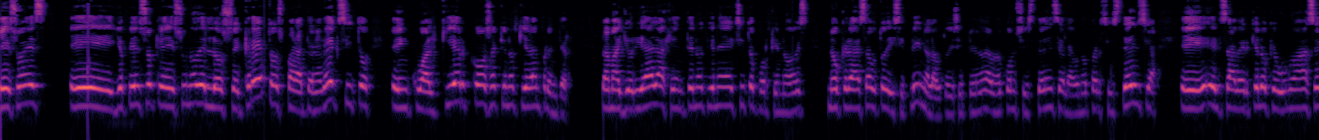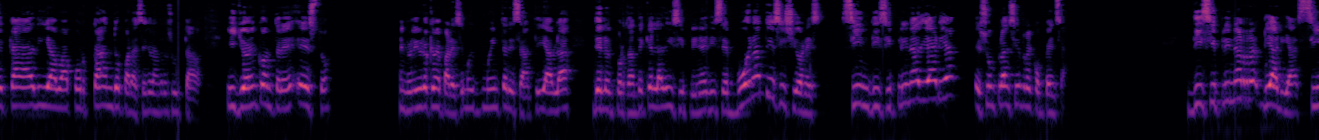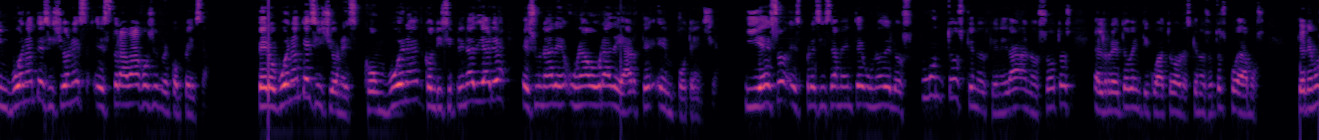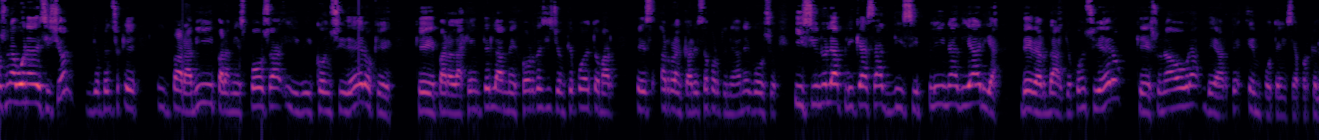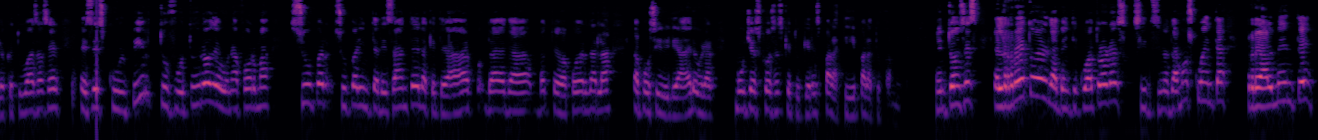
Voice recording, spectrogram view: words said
que eso es, eh, yo pienso que es uno de los secretos para tener éxito en cualquier cosa que uno quiera emprender. La mayoría de la gente no tiene éxito porque no es, no crea esa autodisciplina. La autodisciplina le da una consistencia, le da una persistencia, eh, el saber que lo que uno hace cada día va aportando para ese gran resultado. Y yo encontré esto en un libro que me parece muy, muy interesante y habla de lo importante que es la disciplina y dice, buenas decisiones sin disciplina diaria es un plan sin recompensa. Disciplina diaria sin buenas decisiones es trabajo sin recompensa. Pero buenas decisiones con, buena, con disciplina diaria es una, una obra de arte en potencia. Y eso es precisamente uno de los puntos que nos genera a nosotros el reto 24 horas, que nosotros podamos. Tenemos una buena decisión. Yo pienso que para mí, para mi esposa, y, considero que, que para la gente la mejor decisión que puede tomar es arrancar esta oportunidad de negocio. Y si uno le aplica esa disciplina diaria, de verdad, yo considero que es una obra de arte en potencia, porque lo que tú vas a hacer es esculpir tu futuro de una forma súper, súper interesante, la que te va, a te va a poder dar la, la posibilidad de lograr muchas cosas que tú quieres para ti y para tu familia. Entonces, el reto de las 24 horas, si, si nos damos cuenta, realmente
